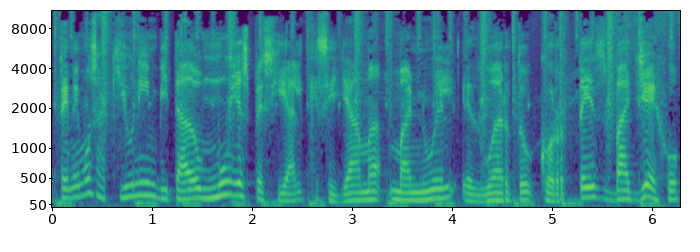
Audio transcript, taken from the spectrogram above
tenemos aquí un invitado muy especial que se llama Manuel Eduardo Cortés Vallejo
